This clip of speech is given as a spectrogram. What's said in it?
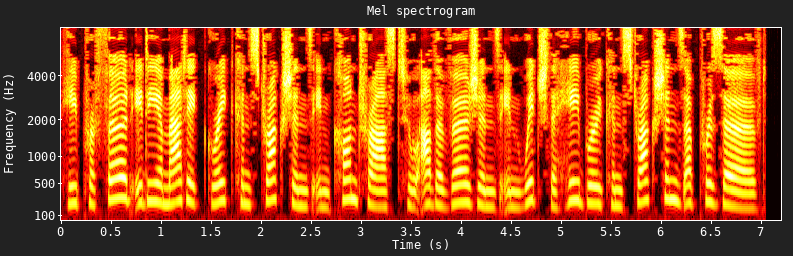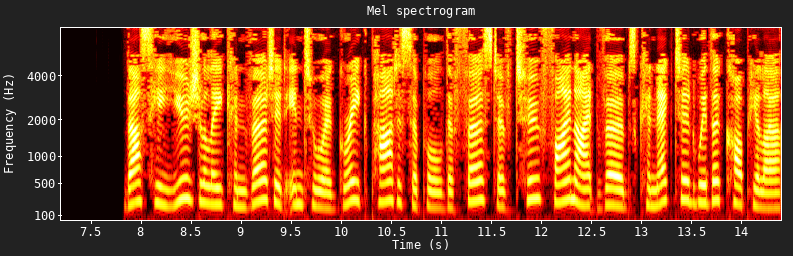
He preferred idiomatic Greek constructions in contrast to other versions in which the Hebrew constructions are preserved. Thus he usually converted into a Greek participle the first of two finite verbs connected with a copula.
